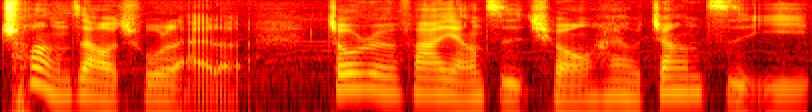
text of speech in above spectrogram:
创造出来了。周润发、杨紫琼还有章子怡，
